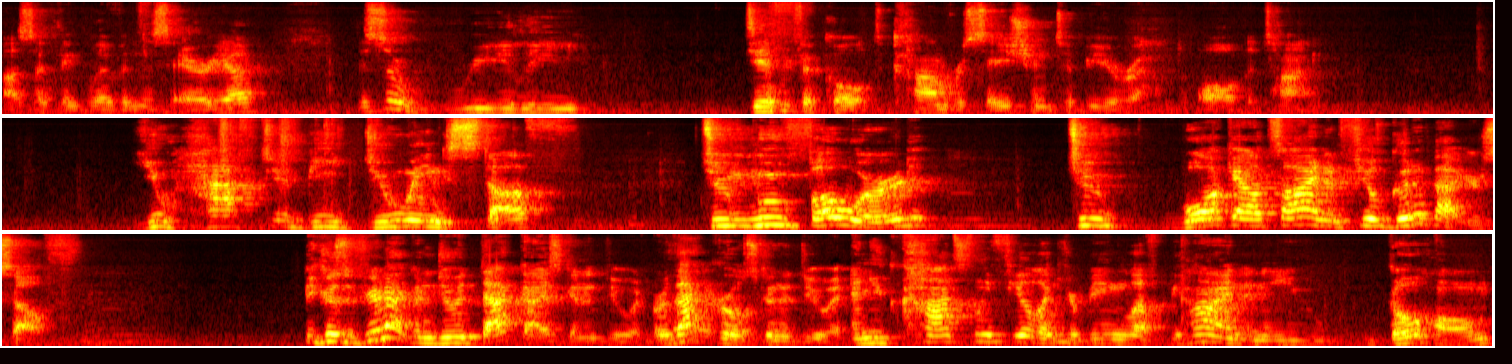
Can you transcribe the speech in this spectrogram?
us, I think, live in this area. This is a really difficult conversation to be around all the time. You have to be doing stuff to move forward, to walk outside and feel good about yourself. Because if you're not going to do it, that guy's going to do it, or that girl's going to do it, and you constantly feel like you're being left behind, and you go home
